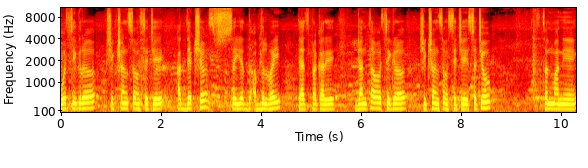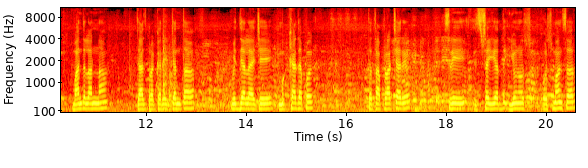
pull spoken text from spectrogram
वसतिगृह शिक्षण संस्थेचे अध्यक्ष सय्यद अब्दुलभाई त्याचप्रकारे जनता वसतिगृह शिक्षण संस्थेचे सचिव सन्माननीय बांदलांना त्याचप्रकारे जनता विद्यालयाचे मुख्याध्यापक तथा प्राचार्य श्री सय्यद युनुस उस्मान सर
